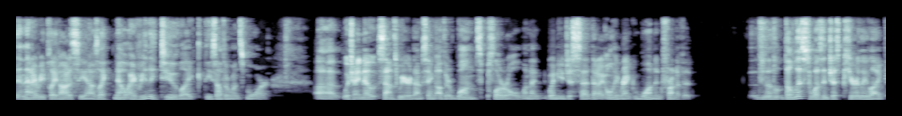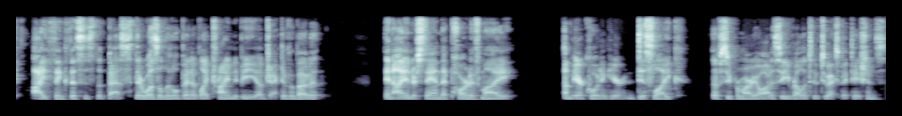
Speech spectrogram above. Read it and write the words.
And then I replayed Odyssey and I was like, no, I really do like these other ones more. Uh, which I know sounds weird. I'm saying other ones, plural, when I when you just said that I only ranked one in front of it. The, the list wasn't just purely like I think this is the best. There was a little bit of like trying to be objective about it, and I understand that part of my I'm air quoting here dislike of Super Mario Odyssey relative to expectations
